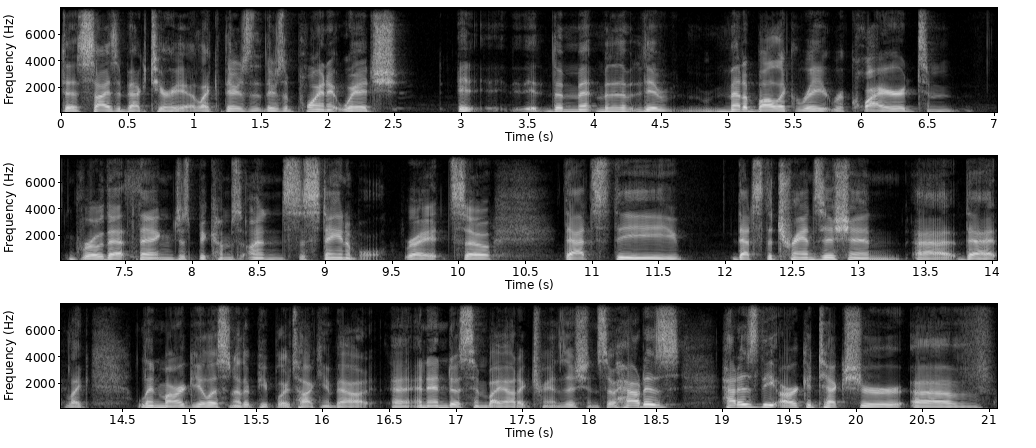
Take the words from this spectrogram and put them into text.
the size of bacteria? Like there's there's a point at which it, it, the the metabolic rate required to grow that thing just becomes unsustainable, right? So that's the that's the transition uh, that like Lynn Margulis and other people are talking about uh, an endosymbiotic transition. So how does how does the architecture of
